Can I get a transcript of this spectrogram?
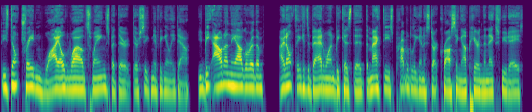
these don't trade in wild wild swings, but they're they're significantly down. You'd be out on the algorithm. I don't think it's a bad one because the the MACD is probably going to start crossing up here in the next few days.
